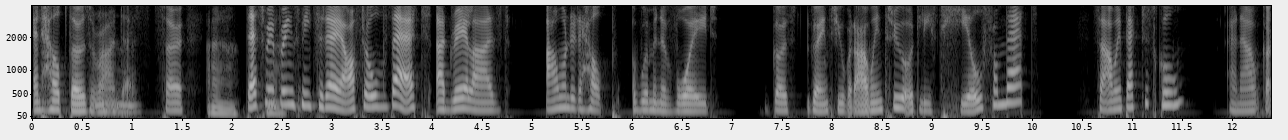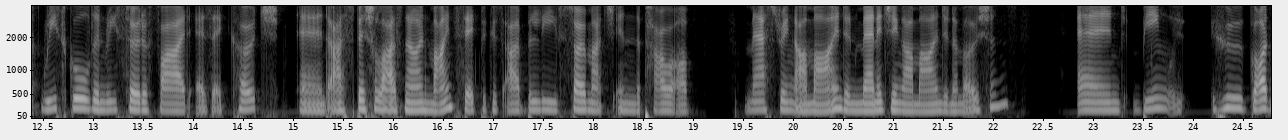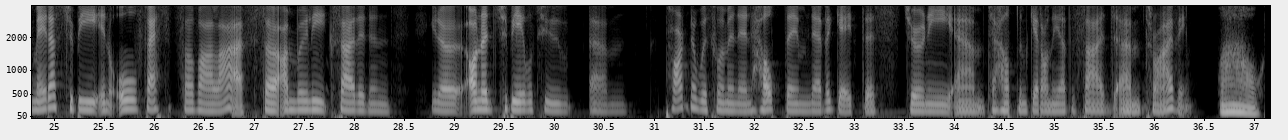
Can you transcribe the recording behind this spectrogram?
and help those around mm. us. So uh, that's where yeah. it brings me today. After all of that, I'd realized I wanted to help women avoid go th- going through what I went through, or at least heal from that. So I went back to school and I got reschooled and recertified as a coach. And I specialize now in mindset because I believe so much in the power of mastering our mind and managing our mind and emotions and being who God made us to be in all facets of our life. So I'm really excited and you know honored to be able to um, partner with women and help them navigate this journey um, to help them get on the other side um, thriving. Wow.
